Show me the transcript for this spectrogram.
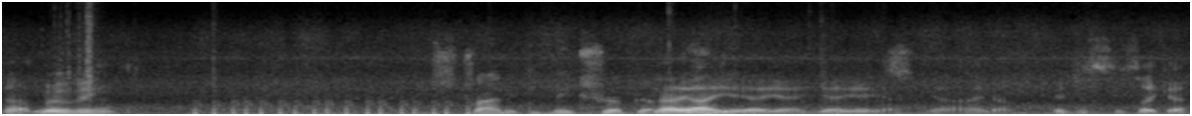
Not moving. just trying to make sure I've got. Yeah, yeah, yeah, yeah, yeah, yeah, yeah, yeah. I know. It just is like a.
